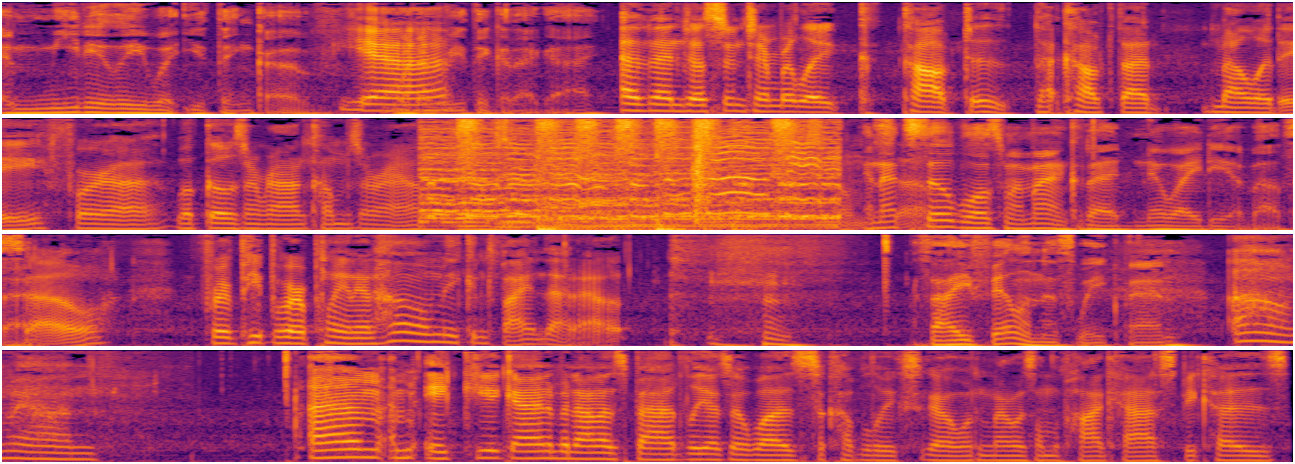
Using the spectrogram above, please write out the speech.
immediately what you think of. Yeah. whenever you think of that guy. And then Justin Timberlake copped that copped that melody for uh, "What Goes Around Comes Around," And that still blows my mind because I had no idea about that. So, for people who are playing at home, you can find that out. so how you feeling this week, man? Oh man. Um, I'm achy again, but not as badly as I was a couple of weeks ago when I was on the podcast because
